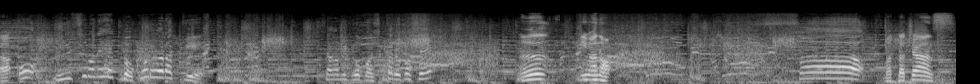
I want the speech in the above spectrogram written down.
あ。お後ろにヘッド。これはラッキー。相模コーパーしっかり落として。うん今の。さあ。またチャンス。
